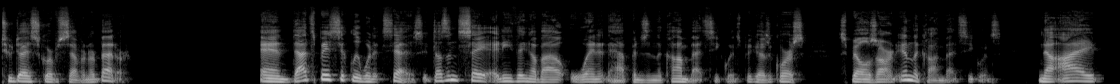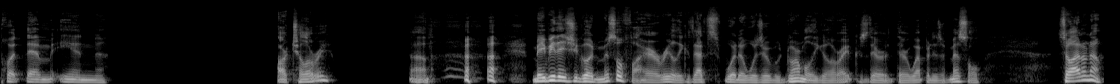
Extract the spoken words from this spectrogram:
two dice score of seven or better. And that's basically what it says. It doesn't say anything about when it happens in the combat sequence because, of course, spells aren't in the combat sequence. Now I put them in artillery. Um, maybe they should go in missile fire, really, because that's what a wizard would normally go, right? Because their their weapon is a missile. So I don't know.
